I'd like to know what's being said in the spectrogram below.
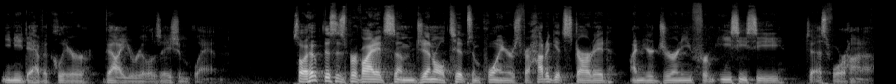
you need to have a clear value realization plan. So I hope this has provided some general tips and pointers for how to get started on your journey from ECC to S4HANA.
